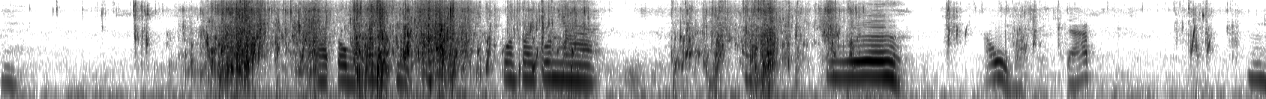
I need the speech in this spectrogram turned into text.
อืมปลาตุ่มกวนสี่ กวนไปกวนมาเออเอาจับอืม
